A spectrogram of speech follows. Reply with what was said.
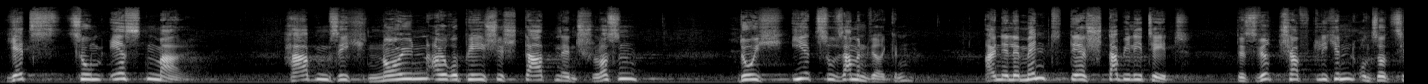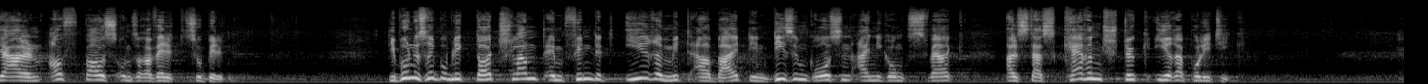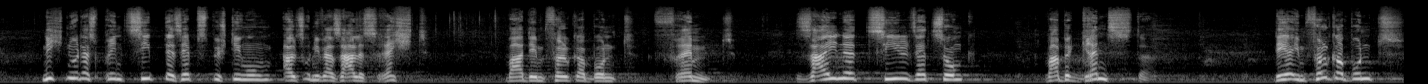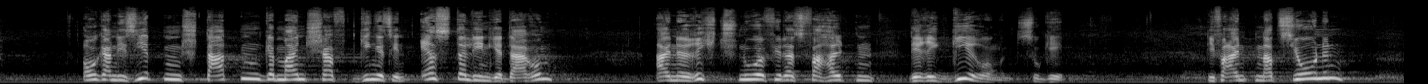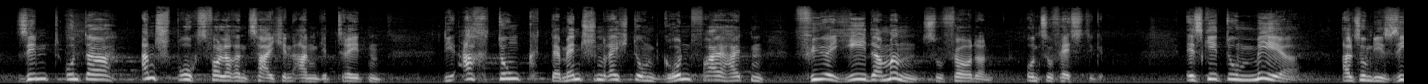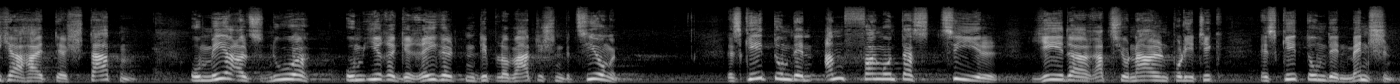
Jetzt zum ersten Mal haben sich neun europäische Staaten entschlossen, durch ihr Zusammenwirken ein Element der Stabilität des wirtschaftlichen und sozialen Aufbaus unserer Welt zu bilden. Die Bundesrepublik Deutschland empfindet ihre Mitarbeit in diesem großen Einigungswerk als das Kernstück ihrer Politik. Nicht nur das Prinzip der Selbstbestimmung als universales Recht war dem Völkerbund fremd. Seine Zielsetzung war begrenzter. Der im Völkerbund organisierten Staatengemeinschaft ging es in erster Linie darum, eine Richtschnur für das Verhalten der Regierungen zu geben. Die Vereinten Nationen sind unter anspruchsvolleren Zeichen angetreten, die Achtung der Menschenrechte und Grundfreiheiten für jedermann zu fördern und zu festigen. Es geht um mehr als um die Sicherheit der Staaten um mehr als nur um ihre geregelten diplomatischen Beziehungen. Es geht um den Anfang und das Ziel jeder rationalen Politik. Es geht um den Menschen.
